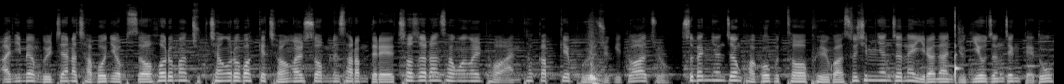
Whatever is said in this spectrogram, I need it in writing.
아니면 물자나 자본이 없어 허름한 죽창으로밖에 저항할 수 없는 사람들의 처절한 상황을 더 안타깝게 보여주기도 하죠. 수백 년 전 과거부터 불과 수십 년 전에 일어난 6.25 전쟁 때도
